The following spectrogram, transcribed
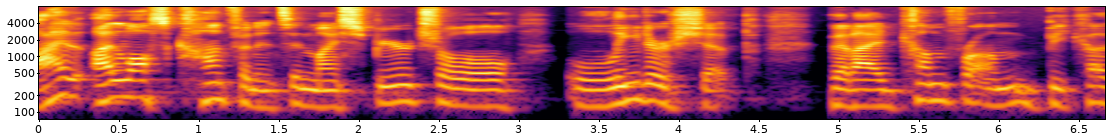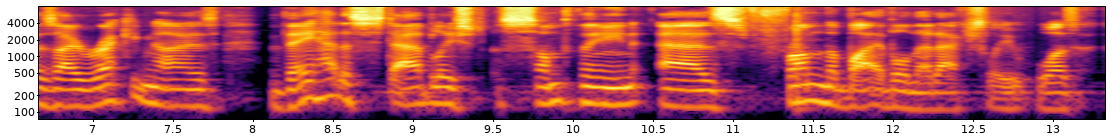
I, I lost confidence in my spiritual leadership that I'd come from because I recognized they had established something as from the Bible that actually wasn't.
